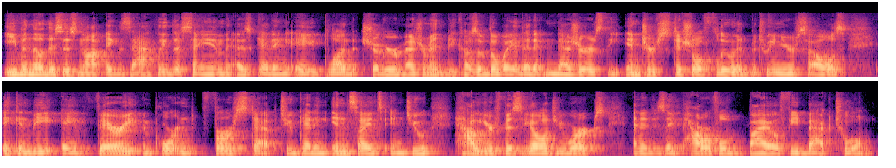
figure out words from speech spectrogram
even though this is not exactly the same as getting a blood sugar measurement because of the way that it measures the interstitial fluid between your cells, it can be a very important first step to getting insights into how your physiology works, and it is a powerful biofeedback tool.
